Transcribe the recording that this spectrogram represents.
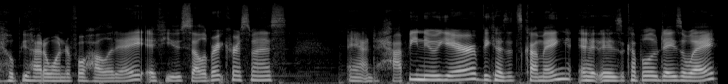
I hope you had a wonderful holiday. If you celebrate Christmas, and Happy New Year because it's coming. It is a couple of days away.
